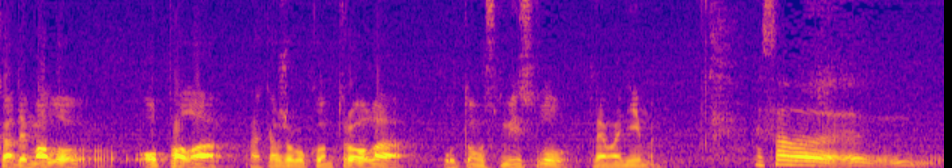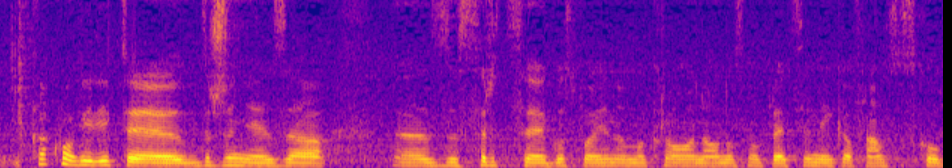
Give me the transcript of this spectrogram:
kada je malo opala, da kažemo, kontrola u tom smislu prema njima. E sada, e, kako vidite držanje za za srce gospodina Makrona, odnosno predsjednika Francuskog,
